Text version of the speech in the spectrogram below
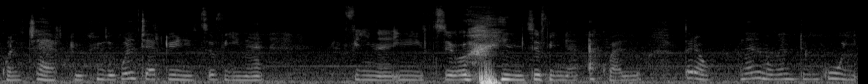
quel cerchio, chiude quel cerchio inizio fine, inizio, inizio fine, è quello. Però nel momento in cui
